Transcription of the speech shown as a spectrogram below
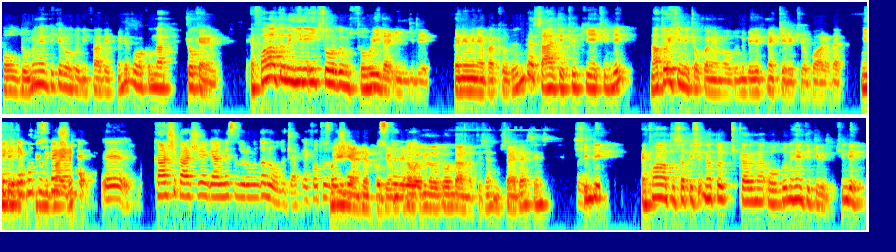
olduğunu, hem fikir olduğunu ifade etmeleri bu bakımdan çok önemli. F-16'nın yine ilk sorduğumuz soruyla ilgili önemine bakıldığında sadece Türkiye için değil, NATO için de çok önemli olduğunu belirtmek gerekiyor bu arada. Peki F-35 e, karşı karşıya gelmesi durumunda ne olacak? F-35'e üstünlüğü... Onu da anlatacağım müsaade ederseniz. Şimdi F-16 satışı NATO çıkarına olduğunu hemfikiriz. Şimdi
